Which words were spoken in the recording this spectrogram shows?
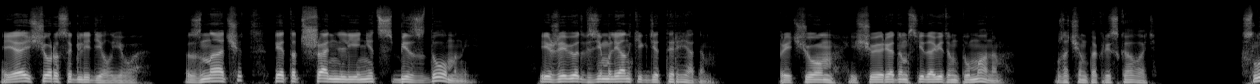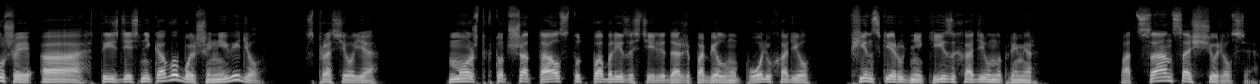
Я еще раз оглядел его. «Значит, этот шань-ленец бездомный и живет в землянке где-то рядом. Причем еще и рядом с ядовитым туманом. Зачем так рисковать?» «Слушай, а ты здесь никого больше не видел?» — спросил я. «Может, кто-то шатался тут поблизости или даже по белому полю ходил, в финские рудники заходил, например?» Пацан сощурился.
